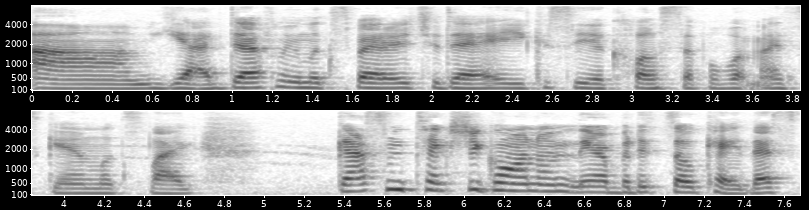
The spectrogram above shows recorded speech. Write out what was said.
Um yeah definitely looks better today. You can see a close-up of what my skin looks like got some texture going on there but it's okay that's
